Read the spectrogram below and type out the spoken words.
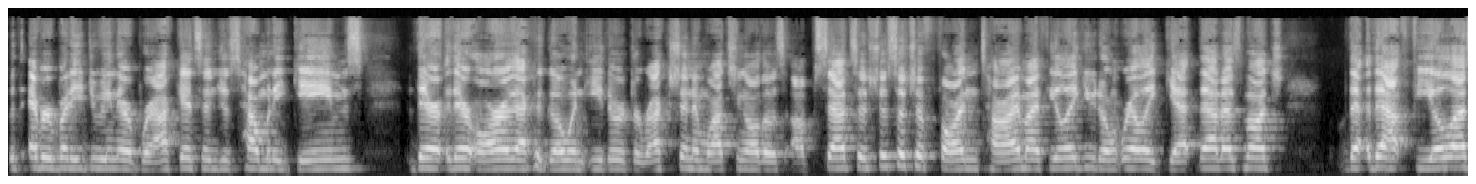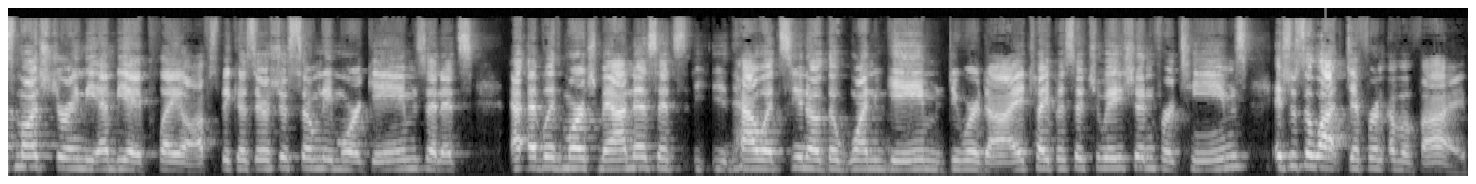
with everybody doing their brackets and just how many games there there are that could go in either direction and watching all those upsets. It's just such a fun time. I feel like you don't really get that as much that, that feel as much during the NBA playoffs because there's just so many more games and it's Uh, uh, with March Madness, it's how it's, you know, the one game do or die type of situation for teams. It's just a lot different of a vibe.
